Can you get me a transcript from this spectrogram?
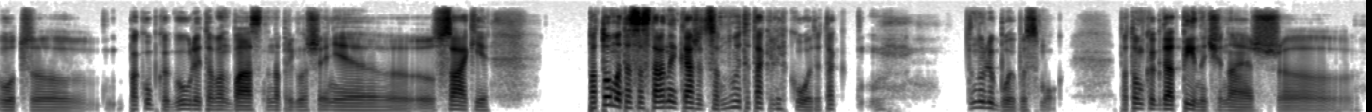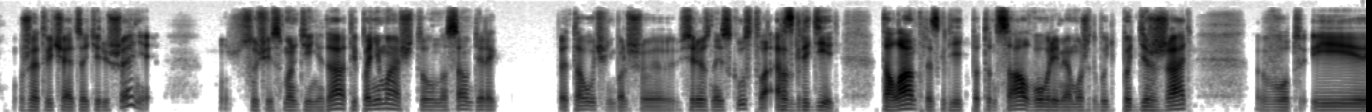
вот э, покупка Гулита, Ван Бастона, приглашение э, Саки, потом это со стороны кажется, ну это так легко, это так, ну любой бы смог. Потом, когда ты начинаешь э, уже отвечать за эти решения, ну, в случае с Мальдини, да, ты понимаешь, что на самом деле это очень большое, серьезное искусство. Разглядеть талант, разглядеть потенциал, вовремя, может быть, поддержать. Вот. И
